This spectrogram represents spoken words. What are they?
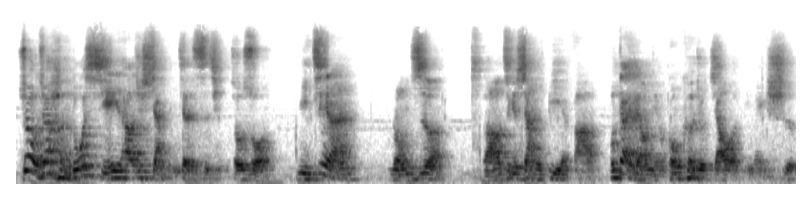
所以我觉得很多协议，他要去想一件事情，就是说，你既然融资了，然后这个项目币也发了，不代表你的功课就交了，你没事。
